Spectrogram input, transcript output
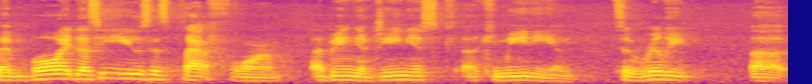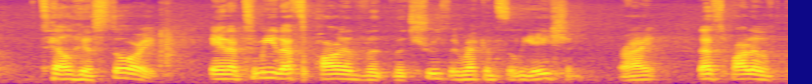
But boy, does he use his platform of being a genius comedian to really uh, tell his story. And uh, to me, that's part of the, the truth and reconciliation, right? That's part of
